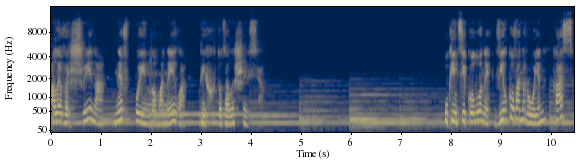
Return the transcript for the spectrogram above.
але вершина невпинно манила тих, хто залишився. У кінці колони Вілко Ван Роєн, Кас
